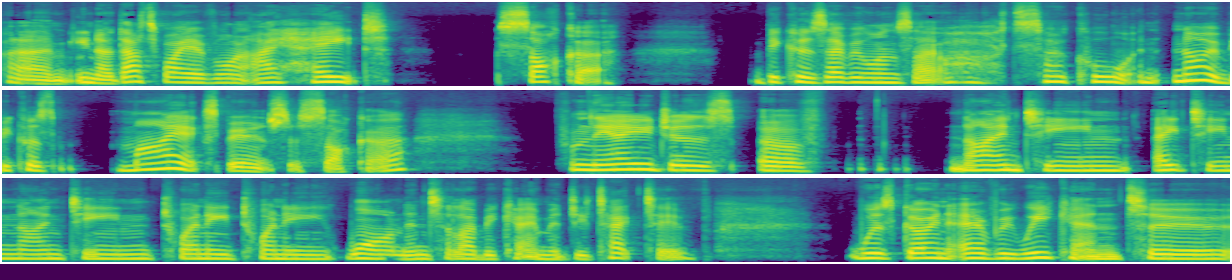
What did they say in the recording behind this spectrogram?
Um, you know, that's why everyone I hate soccer because everyone's like, oh, it's so cool. And no, because my experience of soccer from the ages of 19, 18, 19, 20, 21 until I became a detective was going every weekend to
